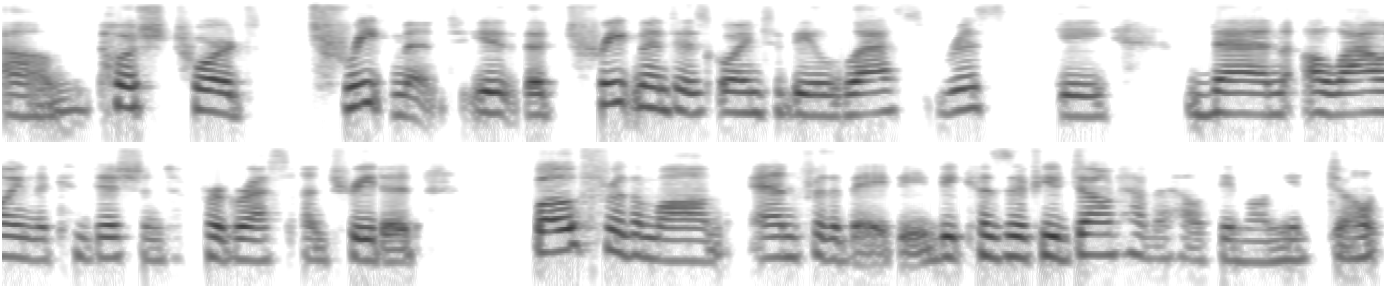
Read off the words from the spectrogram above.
um, pushed towards treatment. The treatment is going to be less risky than allowing the condition to progress untreated both for the mom and for the baby. Because if you don't have a healthy mom, you don't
